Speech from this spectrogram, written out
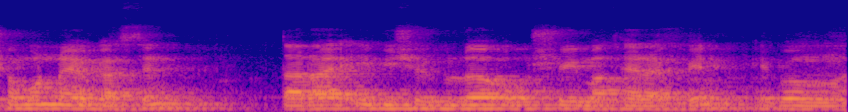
সমন্বয়ক আছেন তারা এই বিষয়গুলো অবশ্যই মাথায় রাখবেন এবং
